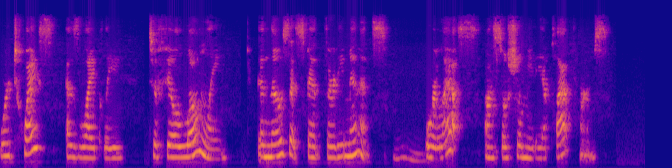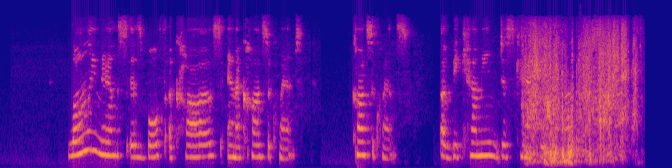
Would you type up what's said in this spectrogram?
were twice as likely to feel lonely than those that spent 30 minutes mm. or less on social media platforms. Loneliness is both a cause and a consequent consequence of becoming disconnected from others.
